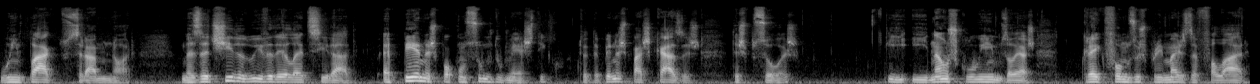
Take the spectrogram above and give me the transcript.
o impacto será menor. Mas a descida do IVA da eletricidade apenas para o consumo doméstico, portanto apenas para as casas das pessoas, e, e não excluímos, aliás, creio que fomos os primeiros a falar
